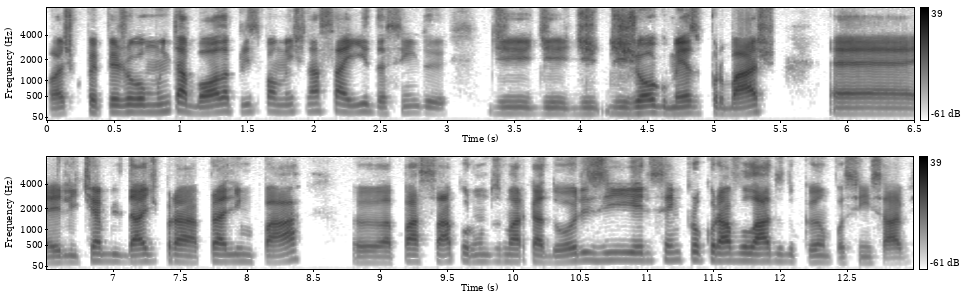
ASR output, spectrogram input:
Eu acho que o PP jogou muita bola, principalmente na saída, assim, de, de, de, de jogo mesmo, por baixo. É, ele tinha habilidade para limpar, uh, passar por um dos marcadores e ele sempre procurava o lado do campo, assim, sabe?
